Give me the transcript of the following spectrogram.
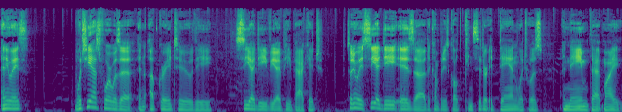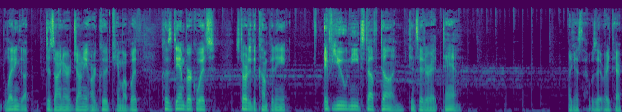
Anyways, what she asked for was a an upgrade to the CID VIP package. So, anyways, CID is uh, the company's called Consider It Dan, which was a name that my lighting designer Johnny R. Goode came up with because Dan Berkowitz started the company. If you need stuff done, consider it Dan. I guess that was it right there.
